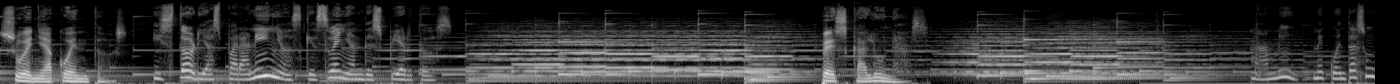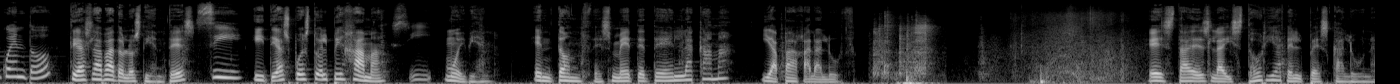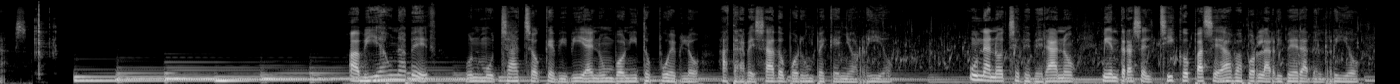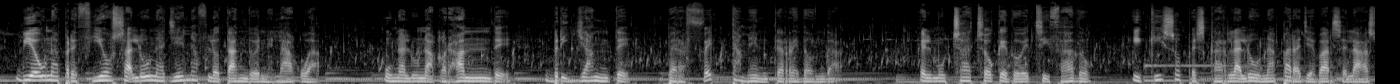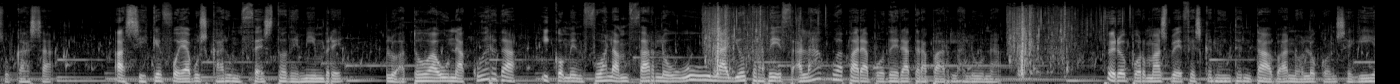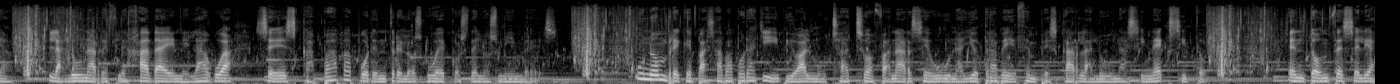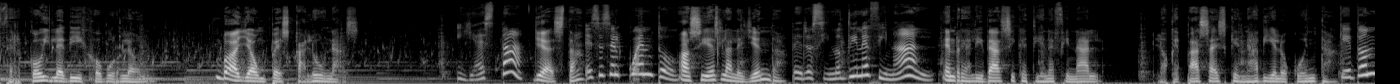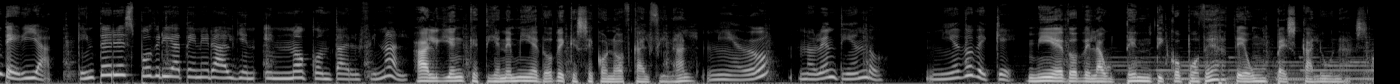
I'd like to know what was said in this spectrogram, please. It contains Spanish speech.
Sueña cuentos. Historias para niños que sueñan despiertos. Pescalunas. Mami, ¿me cuentas un cuento? ¿Te has lavado los dientes? Sí, ¿Y te has puesto el pijama? sí. Muy bien. Entonces métete en la cama y apaga la luz. Esta es la historia del pescalunas. Había una vez un muchacho que vivía en un bonito pueblo atravesado por un pequeño río. Una noche de verano, mientras el chico paseaba por la ribera del río, vio una preciosa luna llena flotando en el agua. Una luna grande, brillante, perfectamente redonda. El muchacho quedó hechizado y quiso pescar la luna para llevársela a su casa. Así que fue a buscar un cesto de mimbre, lo ató a una cuerda y comenzó a lanzarlo una y otra vez al agua para poder atrapar la luna. Pero por más veces que lo intentaba no lo conseguía. La luna reflejada en el agua se escapaba por entre los huecos de los mimbres. Un hombre que pasaba por allí vio al muchacho afanarse una y otra vez en pescar la luna sin éxito. Entonces se le acercó y le dijo burlón, Vaya un pescalunas. ¿Y ya está? Ya está. Ese es el cuento. Así es la leyenda. Pero si no tiene final. En realidad sí que tiene final. Lo que pasa es que nadie lo cuenta. ¡Qué tontería! ¿Qué interés podría tener alguien en no contar el final? Alguien que tiene miedo de que se conozca el final. ¿Miedo? No lo entiendo. ¿Miedo de qué? Miedo del auténtico poder de un pescalunas.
